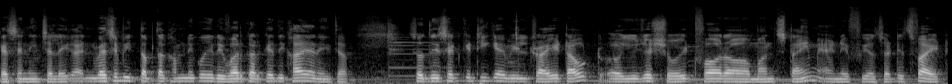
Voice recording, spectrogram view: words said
कैसे नहीं चलेगा. एंड वैसे भी तब तक हमने कोई रिवर करके दिखाया नहीं था। So they said कि ठीक है we'll try it out. Uh, you just show it for a month's time, and if you are satisfied,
